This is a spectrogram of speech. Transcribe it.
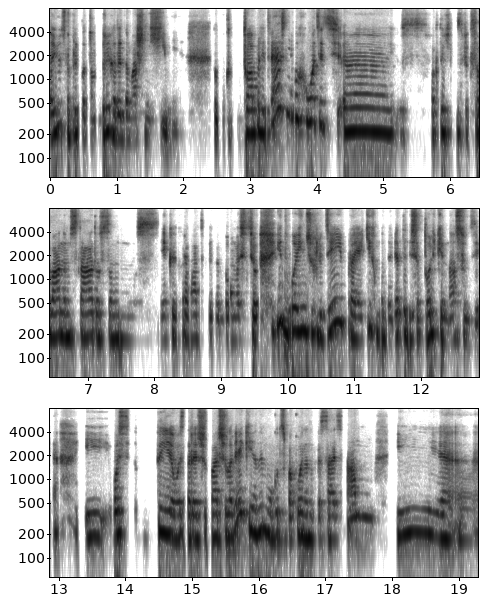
даюць напрыклад там три гады домашняй хіміі два палітвязні выходзяць фактычна з фіксаваным статусам з нейкай грамадскай вядомасцю і двое іншых людзей пра якіх мы даведаліся толькі на суде. І вось тыя вось дарэчы два чалавекі яны могуць спакойна напісаць там і э,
